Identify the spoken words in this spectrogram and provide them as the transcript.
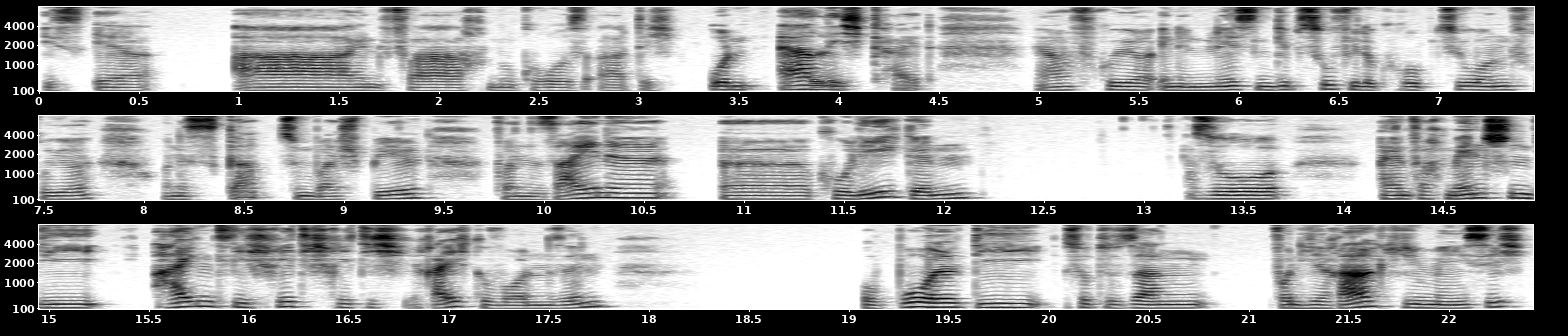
ist er einfach nur großartig. Und Ehrlichkeit. Ja, früher in Indonesien gibt es so viele Korruptionen früher und es gab zum Beispiel von seinen äh, Kollegen so einfach Menschen, die eigentlich richtig, richtig reich geworden sind, obwohl die sozusagen von hierarchiemäßig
